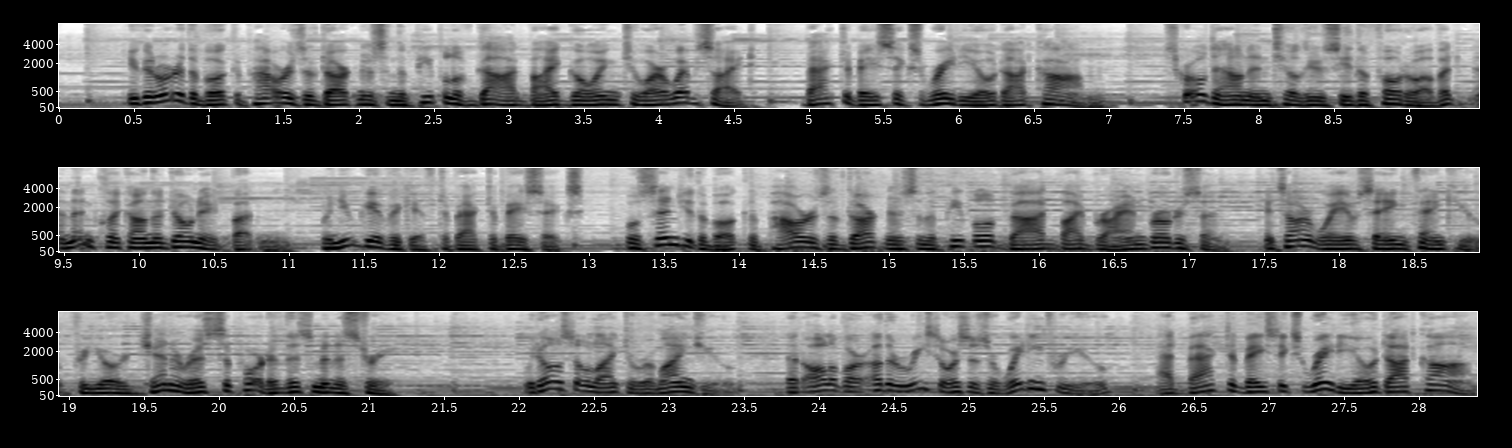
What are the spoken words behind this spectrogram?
You can order the book The Powers of Darkness and the People of God by going to our website, backtobasicsradio.com. Scroll down until you see the photo of it and then click on the donate button. When you give a gift to Back to Basics, we'll send you the book The Powers of Darkness and the People of God by Brian Brodersen. It's our way of saying thank you for your generous support of this ministry. We'd also like to remind you that all of our other resources are waiting for you at backtobasicsradio.com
